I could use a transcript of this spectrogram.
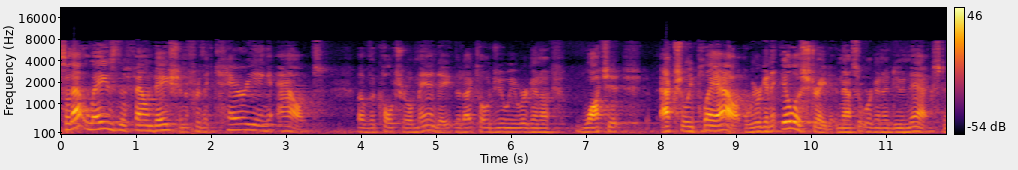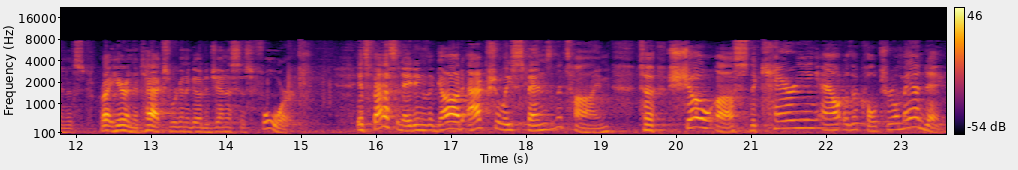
So that lays the foundation for the carrying out of the cultural mandate that I told you we were going to watch it actually play out. We were going to illustrate it, and that's what we're going to do next. And it's right here in the text. We're going to go to Genesis 4. It's fascinating that God actually spends the time to show us the carrying out of the cultural mandate.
